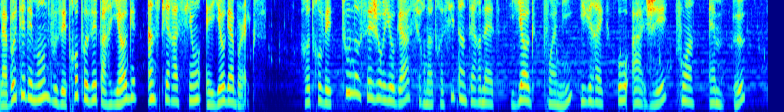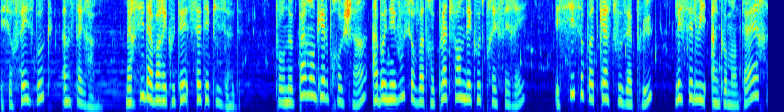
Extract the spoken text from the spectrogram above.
La beauté des mondes vous est proposée par Yog, Inspiration et Yoga Breaks. Retrouvez tous nos séjours yoga sur notre site internet yog.me et sur Facebook, Instagram. Merci d'avoir écouté cet épisode. Pour ne pas manquer le prochain, abonnez-vous sur votre plateforme d'écoute préférée et si ce podcast vous a plu, laissez-lui un commentaire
